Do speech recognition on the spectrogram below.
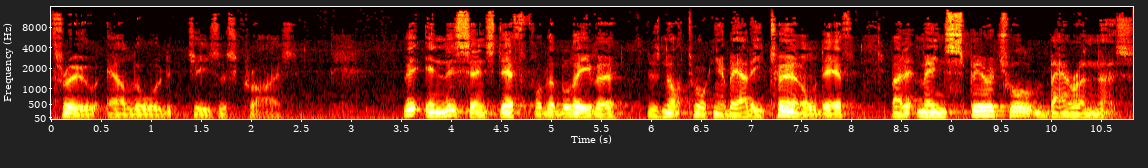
through our Lord Jesus Christ. In this sense, death for the believer is not talking about eternal death, but it means spiritual barrenness.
